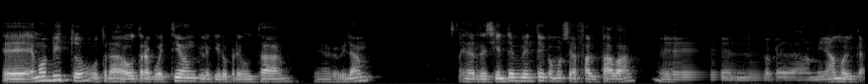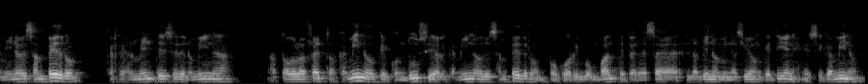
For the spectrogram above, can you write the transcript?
Eh, hemos visto otra, otra cuestión que le quiero preguntar, señor Gavilán. Eh, recientemente, cómo se asfaltaba eh, lo que denominamos el Camino de San Pedro, que realmente se denomina a todos los efectos camino que conduce al Camino de San Pedro, un poco rimbombante, pero esa es la denominación que tiene ese camino.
